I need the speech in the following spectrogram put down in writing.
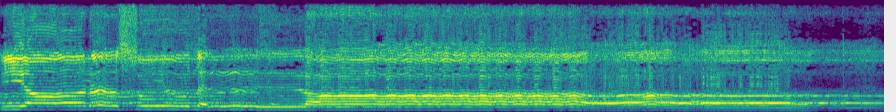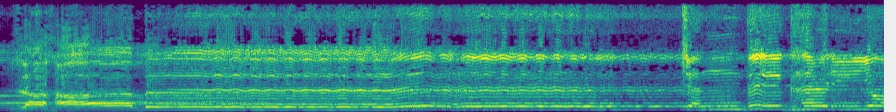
یا رسول اللہ چند گھڑیوں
